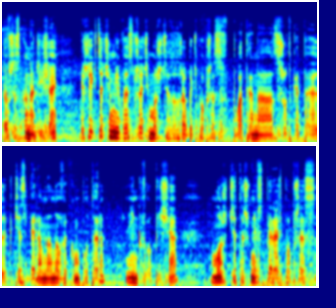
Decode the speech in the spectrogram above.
To wszystko na dzisiaj. Jeżeli chcecie mnie wesprzeć, możecie to zrobić poprzez wpłatę na zrzutkę.pl, gdzie zbieram na nowy komputer. Link w opisie. Możecie też mnie wspierać poprzez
